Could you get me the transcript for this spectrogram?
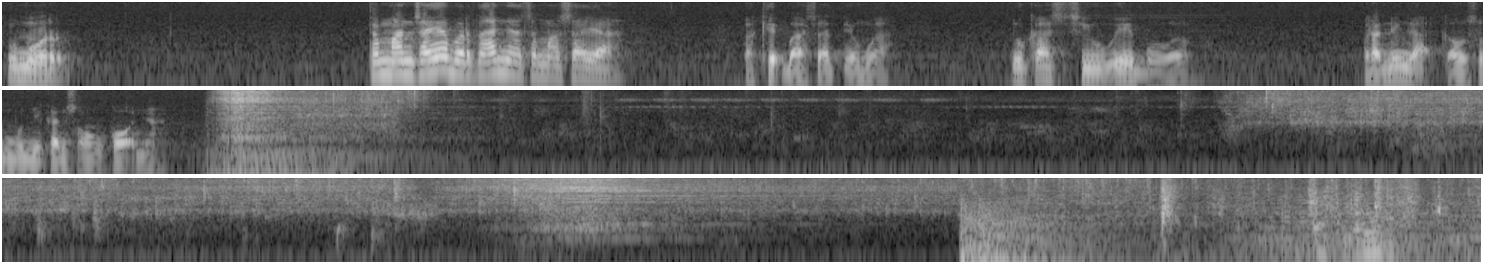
sumur. Teman saya bertanya sama saya pakai bahasa Tionghoa Lukas Siuebo berani nggak kau sembunyikan songkoknya Eh, Bang.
